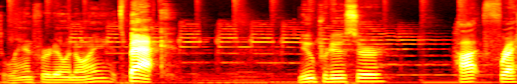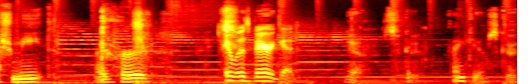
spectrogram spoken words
to Lanford, Illinois. It's back. New producer, hot, fresh meat. I've heard. It was very good. Yeah, it's good. Thank you. It's good.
